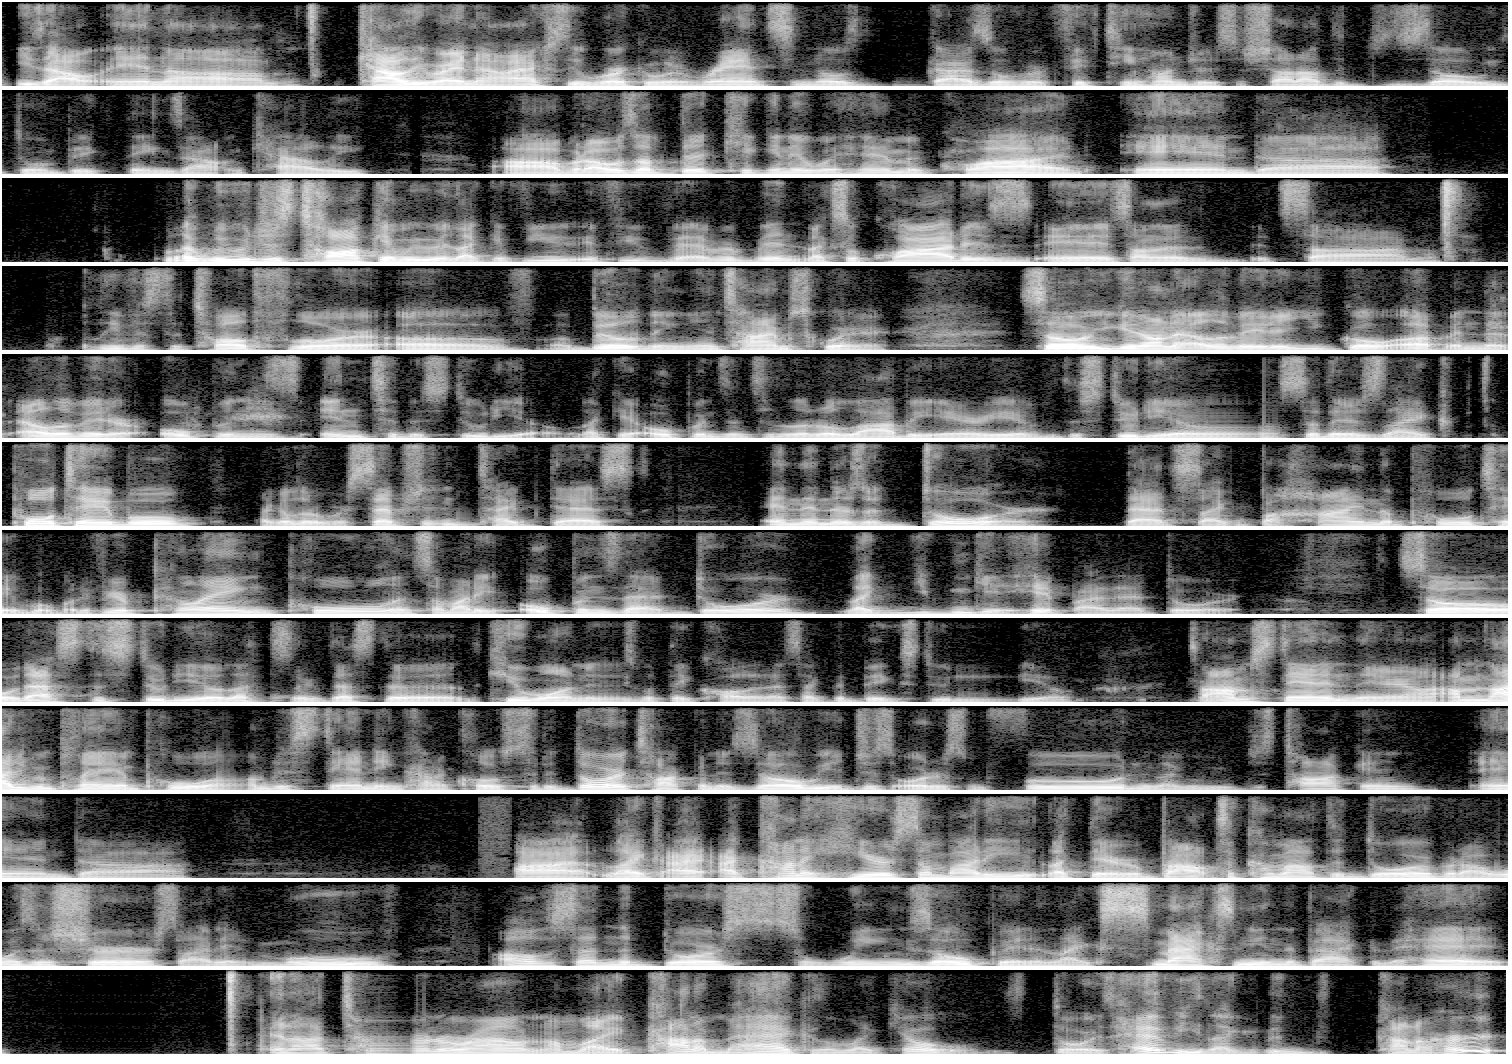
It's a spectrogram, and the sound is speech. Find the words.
he's out in um, Cali right now, actually working with Rance and those guys over at 1500. So shout out to Zoe. He's doing big things out in Cali. Uh, but I was up there kicking it with him and Quad, and uh, like we were just talking. We were like, if you if you've ever been like, so Quad is it's on a it's um believe it's the 12th floor of a building in Times Square. So you get on the elevator, you go up, and the elevator opens into the studio. Like it opens into the little lobby area of the studio. So there's like pool table, like a little reception type desk. And then there's a door that's like behind the pool table. But if you're playing pool and somebody opens that door, like you can get hit by that door. So that's the studio. That's like that's the Q1 is what they call it. That's like the big studio. So I'm standing there. I'm not even playing pool. I'm just standing kind of close to the door talking to Zoe. We had just ordered some food and like we were just talking. And uh I like I, I kind of hear somebody like they're about to come out the door, but I wasn't sure, so I didn't move all of a sudden the door swings open and like smacks me in the back of the head. And I turn around and I'm like kind of mad because I'm like, yo, this door is heavy, like it kind of hurt.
